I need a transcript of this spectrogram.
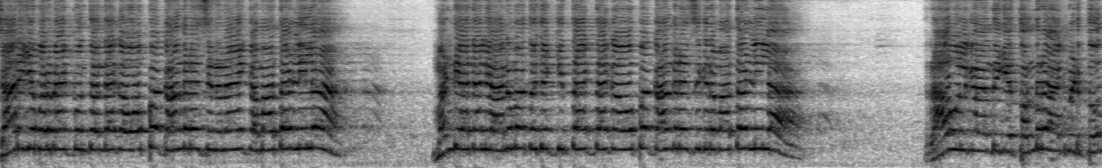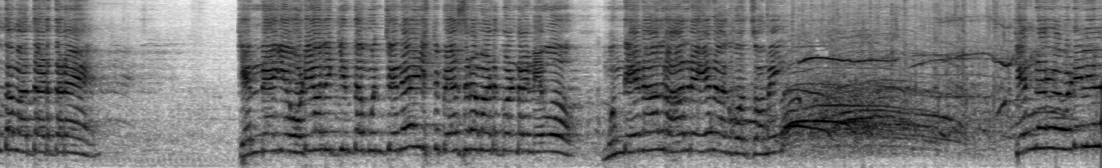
ಜಾರಿಗೆ ಬರಬೇಕು ಅಂತಂದಾಗ ಒಬ್ಬ ಕಾಂಗ್ರೆಸ್ಸಿನ ನಾಯಕ ಮಾತಾಡಲಿಲ್ಲ. ಮಂಡ್ಯದಲ್ಲಿ ಹನುಮಂತ ಕಿತ್ತಾಕ್ದಾಗ ಒಬ್ಬ ಕಾಂಗ್ರೆಸ್ಸಿಗರು ಮಾತಾಡಲಿಲ್ಲ. ರಾಹುಲ್ ಗಾಂಧಿಗೆ ತೊಂದರೆ ಆಗ್ಬಿಡ್ತು ಅಂತ ಮಾತಾಡ್ತಾರೆ. ಕೆನ್ನೆಗೆ ಹೊಡೆಯೋದಕ್ಕಿಂತ ಮುಂಚೆನೆ ಇಷ್ಟು ಬೇಸರ ಮಾಡಿಕೊಂಡ್ರೆ ನೀವು ಮುಂದೇನಾದ್ರೂ ಆದ್ರೆ ಏನಾಗ್ಬೋದು ಸ್ವಾಮಿ? ಕೆನ್ನೆಗೆ ಹೊಡಿಲಿಲ್ಲ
